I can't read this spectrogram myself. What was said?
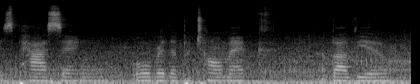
is passing over the Potomac above you.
